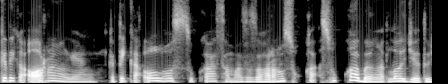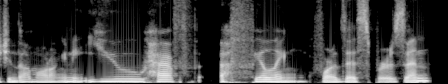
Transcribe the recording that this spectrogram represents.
ketika orang yang ketika lo suka sama seseorang, suka suka banget, lo jatuh cinta sama orang ini, you have a feeling for this person.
